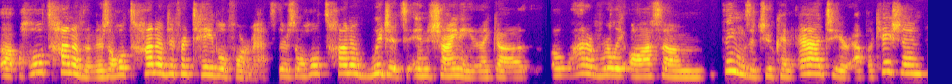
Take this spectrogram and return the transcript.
a whole ton of them. There's a whole ton of different table formats. There's a whole ton of widgets in Shiny, like a, a lot of really awesome things that you can add to your application.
